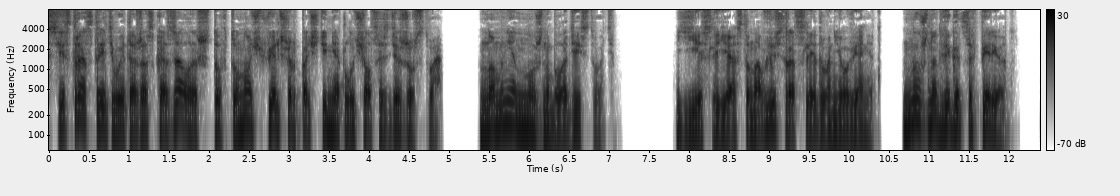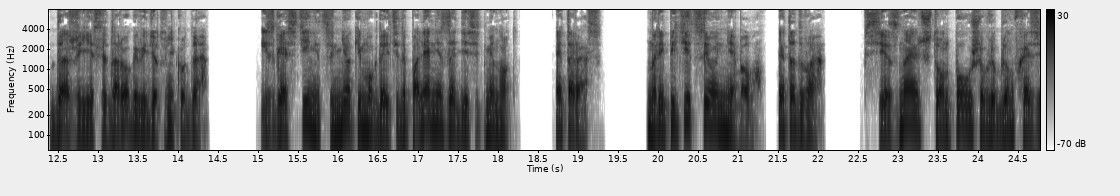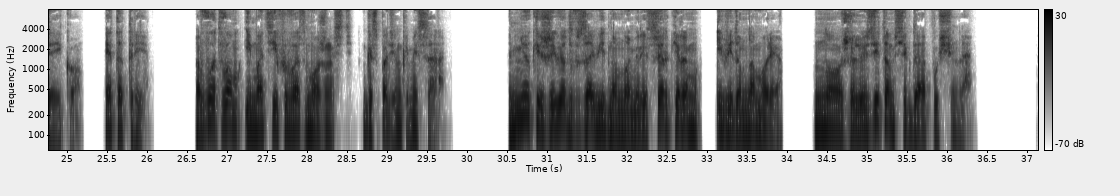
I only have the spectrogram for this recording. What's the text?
Сестра с третьего этажа сказала, что в ту ночь фельдшер почти не отлучался с дежурства, но мне нужно было действовать. Если я остановлюсь, расследование увянет. Нужно двигаться вперед, даже если дорога ведет в никуда. Из гостиницы Нёки мог дойти до поляни за 10 минут. Это раз. На репетиции он не был. Это два. Все знают, что он по уши влюблен в хозяйку. Это три. Вот вам и мотив и возможность, господин комиссар. Нёки живет в завидном номере с эркером и видом на море, но жалюзи там всегда опущены.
